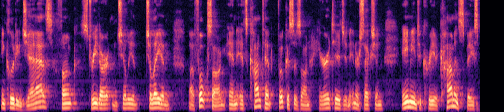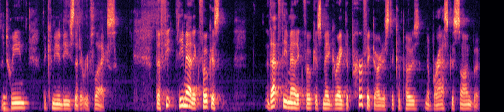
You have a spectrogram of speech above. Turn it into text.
including jazz, funk, street art, and Chilean, Chilean uh, folk song, and its content focuses on heritage and intersection, aiming to create a common space between the communities that it reflects. The thematic focus that thematic focus made Greg the perfect artist to compose Nebraska Songbook,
